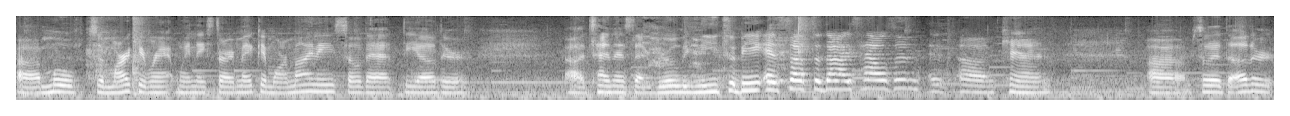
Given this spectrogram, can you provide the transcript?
uh, move to market rent when they start making more money so that the other uh, tenants that really need to be in subsidized housing uh, can, uh, so that the other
